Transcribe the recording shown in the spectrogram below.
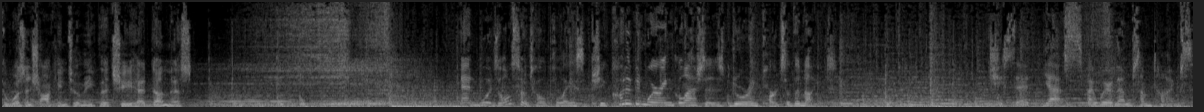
It wasn't shocking to me that she had done this. And Woods also told police she could have been wearing glasses during parts of the night. She said, yes, I wear them sometimes.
